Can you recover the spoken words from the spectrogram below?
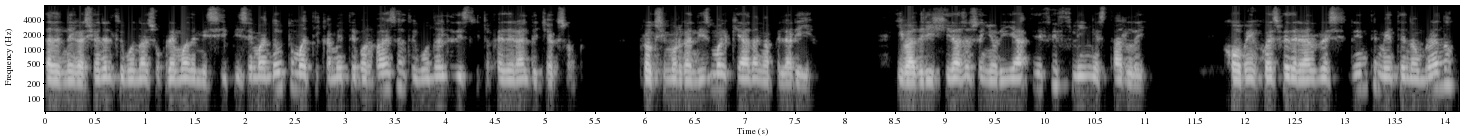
La denegación del Tribunal Supremo de Mississippi se mandó automáticamente por fax al Tribunal de Distrito Federal de Jackson, próximo organismo al que Adam apelaría. Iba dirigida a su señoría F. Flynn Starley, joven juez federal recientemente nombrado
